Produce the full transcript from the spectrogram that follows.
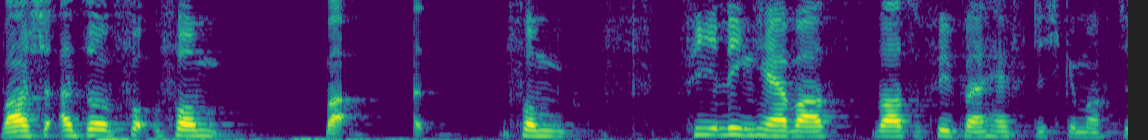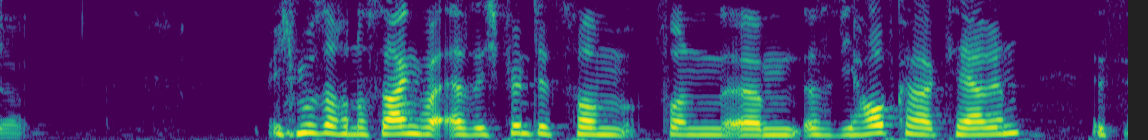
War also vo- vom vom Feeling her war es war es auf jeden Fall heftig gemacht, ja. Ich muss auch noch sagen, also ich finde jetzt vom, von, ähm, also die Hauptcharakterin ist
